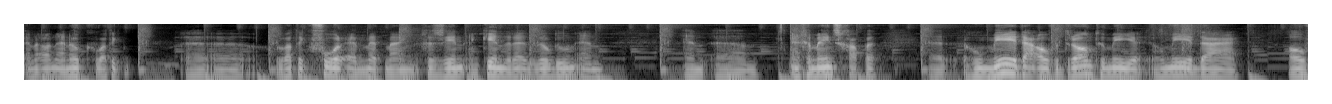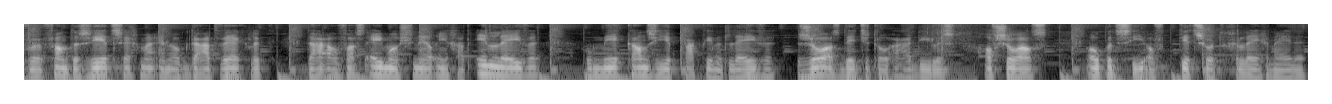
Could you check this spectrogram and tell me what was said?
en, en ook wat ik, uh, uh, wat ik voor en met mijn gezin en kinderen wil doen en, en, uh, en gemeenschappen, hoe meer je daarover droomt, hoe meer je, hoe meer je daarover fantaseert, zeg maar, en ook daadwerkelijk daar alvast emotioneel in gaat inleven, hoe meer kansen je pakt in het leven, zoals digital art dealers of zoals OpenSea of dit soort gelegenheden,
